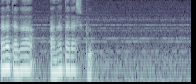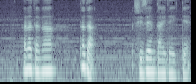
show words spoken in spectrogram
あなたがあなたらしくあなたがただ自然体でいて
